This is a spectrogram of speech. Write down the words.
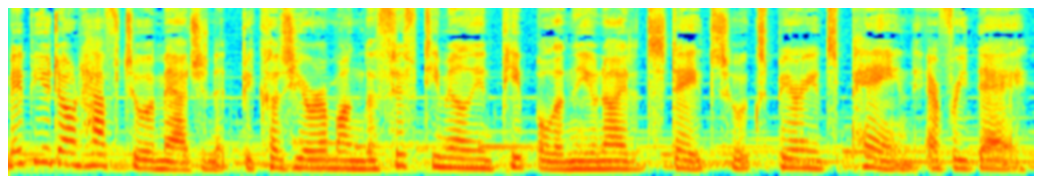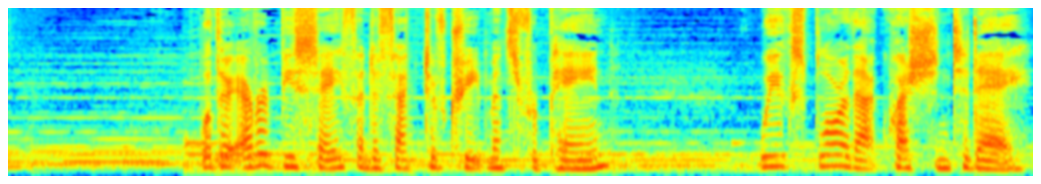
Maybe you don't have to imagine it because you're among the 50 million people in the United States who experience pain every day. Will there ever be safe and effective treatments for pain? We explore that question today.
